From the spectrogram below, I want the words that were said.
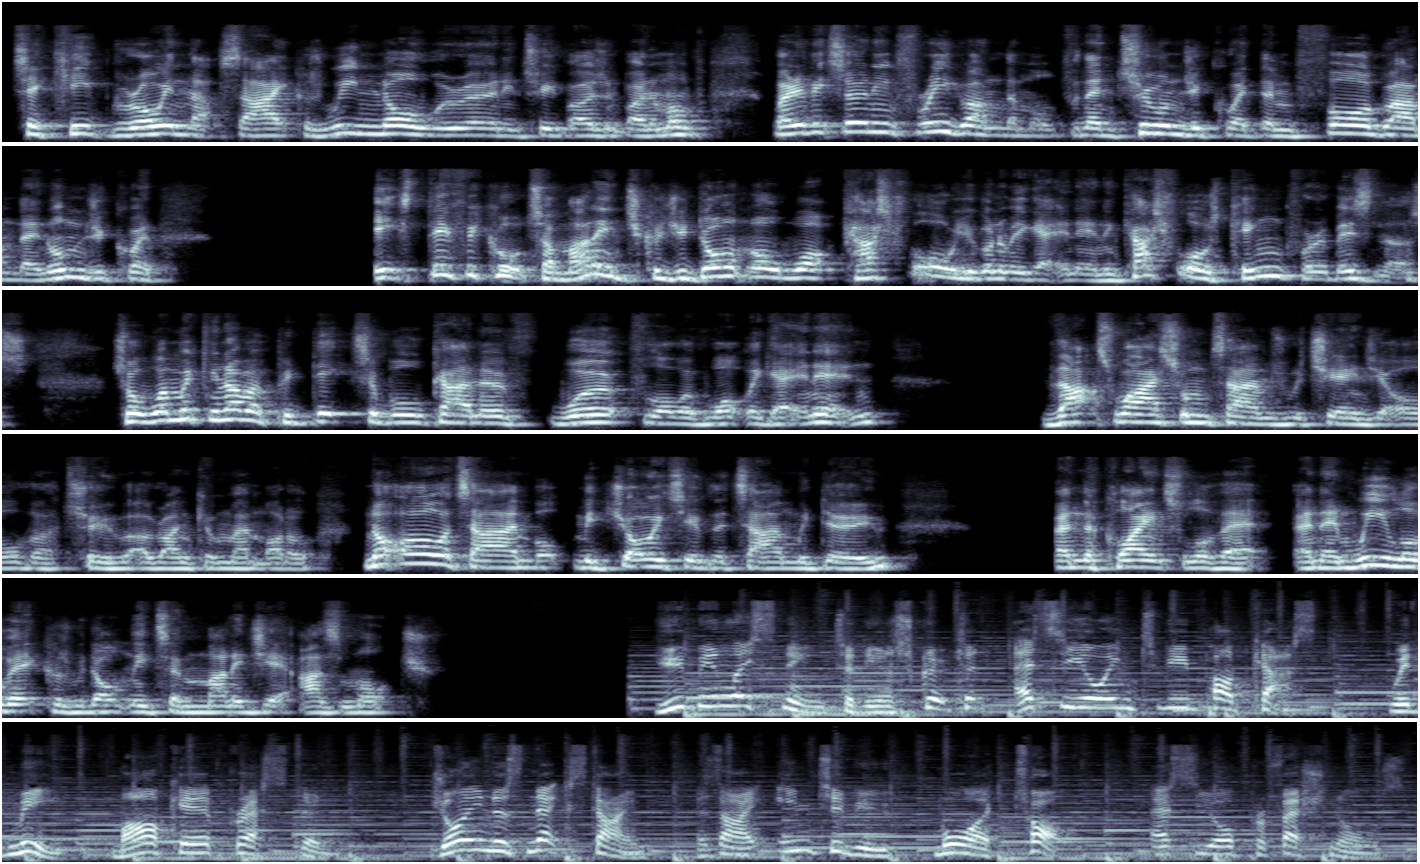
to keep growing that site because we know we're earning two thousand pound a month. But if it's earning three grand a month and then two hundred quid, then four grand, then hundred quid, it's difficult to manage because you don't know what cash flow you're going to be getting in, and cash flow is king for a business. So when we can have a predictable kind of workflow of what we're getting in, that's why sometimes we change it over to a rank and rent model. Not all the time, but majority of the time we do and the clients love it. And then we love it because we don't need to manage it as much. You've been listening to the Unscripted SEO Interview Podcast with me, Mark A. Preston. Join us next time as I interview more top SEO professionals.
